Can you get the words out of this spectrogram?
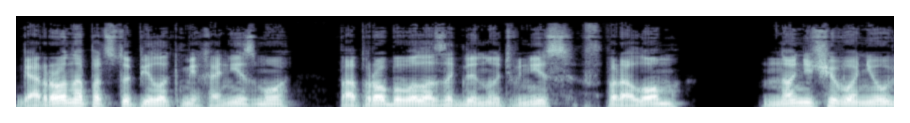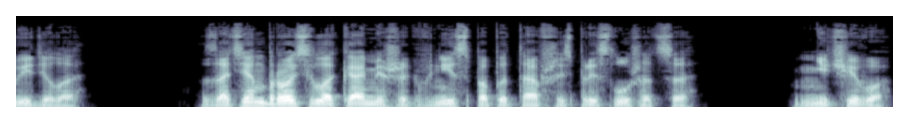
Гаррона подступила к механизму, попробовала заглянуть вниз, в пролом, но ничего не увидела. Затем бросила камешек вниз, попытавшись прислушаться. Ничего.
